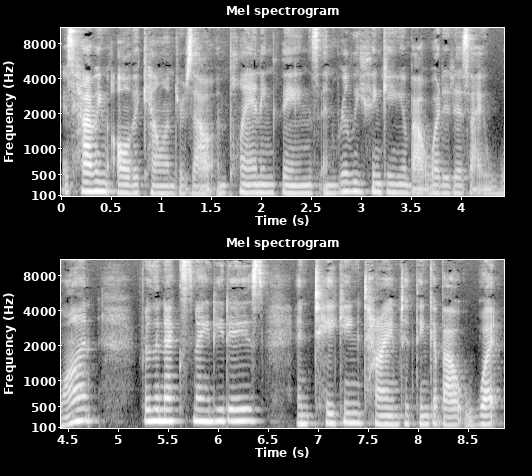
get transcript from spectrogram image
is having all the calendars out and planning things and really thinking about what it is i want for the next 90 days and taking time to think about what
